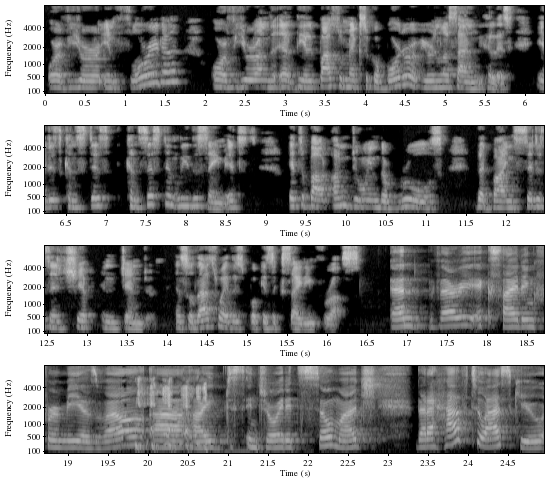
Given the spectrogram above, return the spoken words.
or if you're in Florida or if you're on the, the El Paso, Mexico border, or if you're in Los Angeles. It is consist- consistently the same. It's it's about undoing the rules that bind citizenship and gender. And so that's why this book is exciting for us. And very exciting for me as well. Uh, I just enjoyed it so much that I have to ask you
